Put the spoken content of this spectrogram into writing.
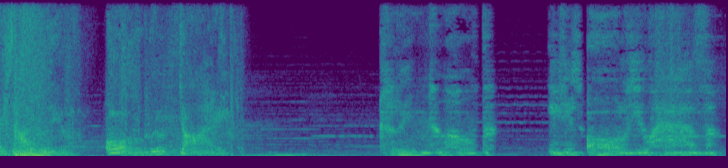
As I live, all will die. Cling to hope. It is all you have.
